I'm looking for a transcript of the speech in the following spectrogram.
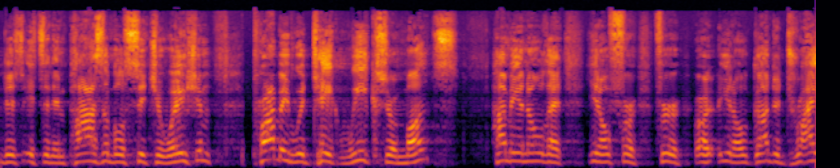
it's an impossible situation. Probably would take weeks or months. How many know that, you know, for, for, uh, you know, God to dry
